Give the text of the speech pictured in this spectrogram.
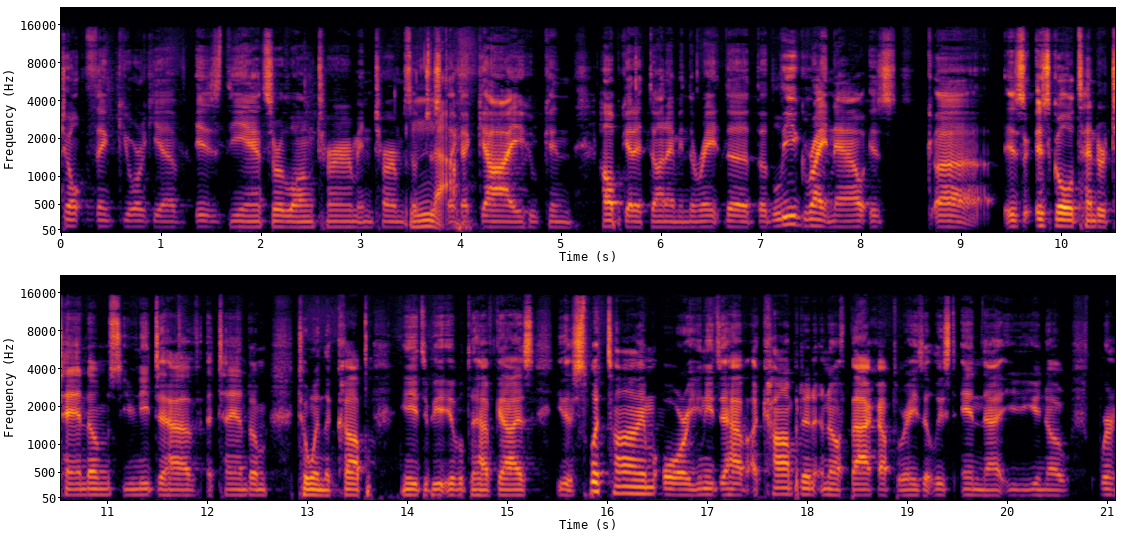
don't think Georgiev is the answer long term in terms of just No. like a guy who can help get it done. I mean the rate the the league right now is. Uh, is is goaltender tandems? You need to have a tandem to win the cup. You need to be able to have guys either split time or you need to have a competent enough backup to where he's at least in that you, you know we're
